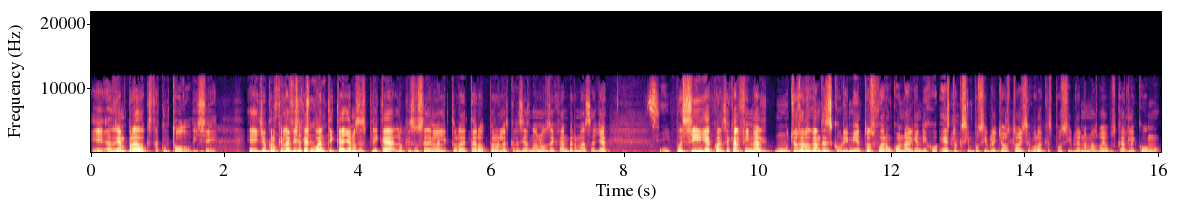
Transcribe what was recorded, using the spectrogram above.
Eh, Adrián Prado, que está con todo, dice, eh, yo creo que Este la física cuántica ya nos explica lo que sucede en la lectura de tarot, pero las creencias no nos dejan ver más allá. Sí. Pues sí, y acuérdense que al final muchos de los grandes descubrimientos fueron con alguien dijo, esto que es imposible, yo estoy seguro de que es posible, nada más voy a buscarle cómo.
